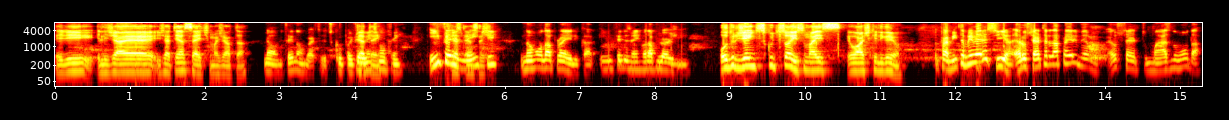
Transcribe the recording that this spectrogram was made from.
Ele, ele já é, já tem a sétima já, tá? Não, não tem não, Berto. Desculpa, infelizmente tem. não tem. Já tem Infelizmente, não vão dar pra ele, cara. Infelizmente, vão dar pro Jorginho. Outro dia a gente discute só isso, mas eu acho que ele ganhou. Pra mim também merecia. Era o certo, era dar pra ele mesmo. É o certo, mas não vão dar.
